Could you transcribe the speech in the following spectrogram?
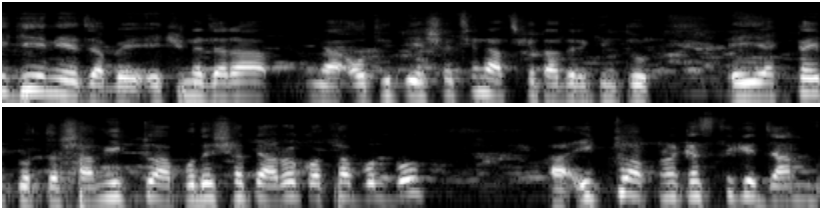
এগিয়ে নিয়ে যাবে। এখানে যারা অতিথি এসেছেন, আজকে তাদের কিন্তু এই একটাই প্রত্যাশা। আমি একটু আপদের সাথে আরও কথা বলব। একটু আপনার কাছ থেকে জানব।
